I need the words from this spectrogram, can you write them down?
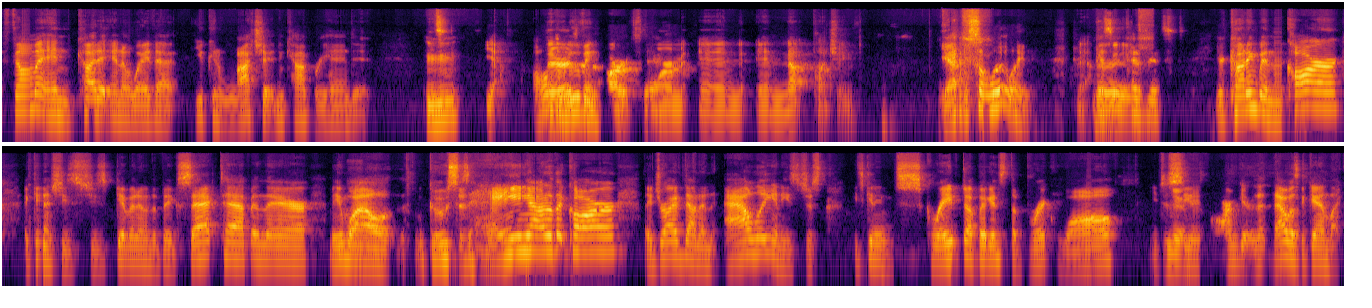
film it and cut it in a way that you can watch it and comprehend it. Mhm. All There the is moving an art form in in nut punching. Yeah. Absolutely. Because There because it's you're cutting in the car again. She's she's giving him the big sack tap in there. Meanwhile, Goose is hanging out of the car. They drive down an alley, and he's just he's getting scraped up against the brick wall. You just Yeah. see his arm get that. That was again like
